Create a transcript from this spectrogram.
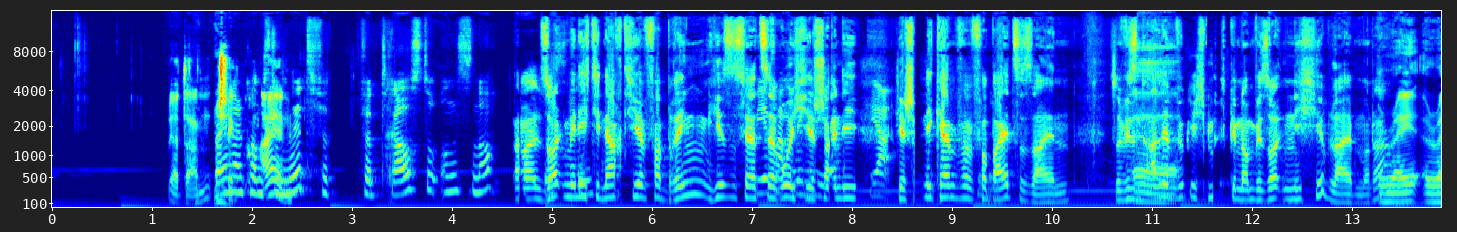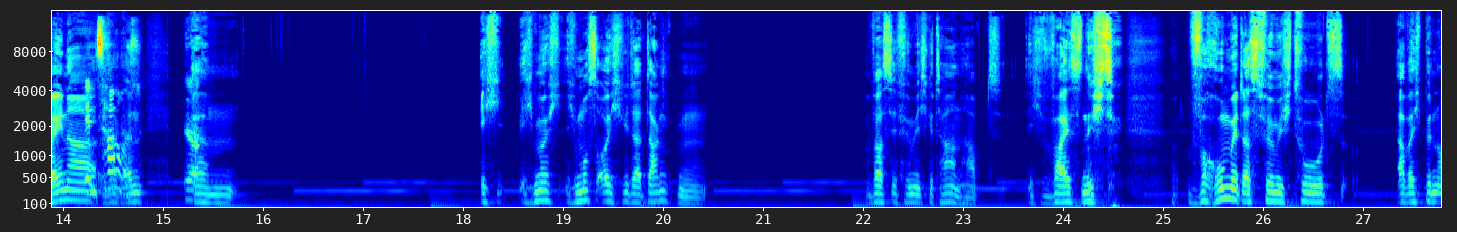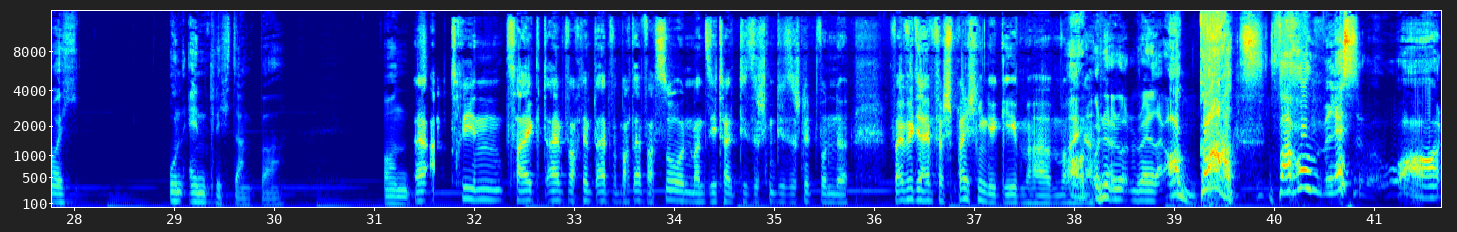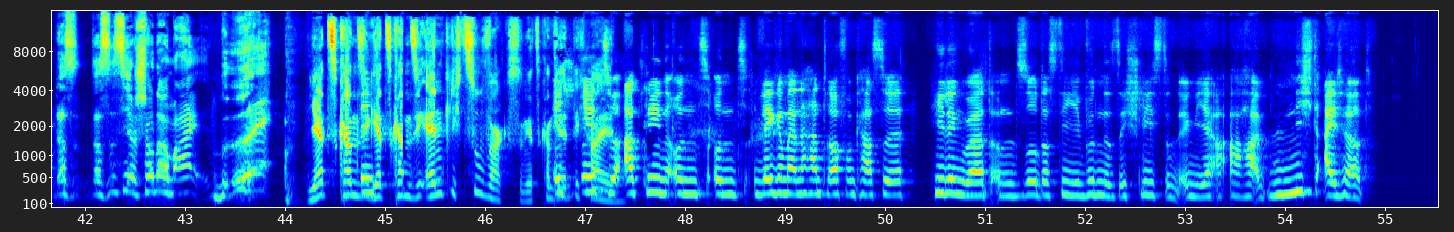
ja dann Rainer, kommst ein. du mit? Ver vertraust du uns noch? Aber sollten wir nicht die Nacht hier verbringen? Hier ist es jetzt Wir sehr ruhig. Hier scheinen die, Ja. hier scheinen die Kämpfe vorbei zu sein. So, wir sind Äh. alle wirklich mitgenommen. Wir sollten nicht hier bleiben, oder? Ray, Rainer Ins Haus. ein, Ja. ähm, ich, ich, möcht, ich muss euch wieder danken, was ihr für mich getan habt. Ich weiß nicht, warum ihr das für mich tut, aber ich bin euch unendlich dankbar. Und Äh, Atrin zeigt einfach, nimmt einfach, macht einfach so und man sieht halt diese, diese Schnittwunde, weil wir dir ein Versprechen gegeben haben. Oh, und, und, und sagt, oh Gott, warum lässt... Oh, das, das ist ja schon am... Ei Jetzt kann sie, Ich- jetzt kann sie endlich zuwachsen. Jetzt kann sie Ich endlich gehe heilen. zu Adrin und, und lege meine Hand drauf und caste Healing Word und so, dass die Wunde sich schließt und irgendwie aha, nicht eitert.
